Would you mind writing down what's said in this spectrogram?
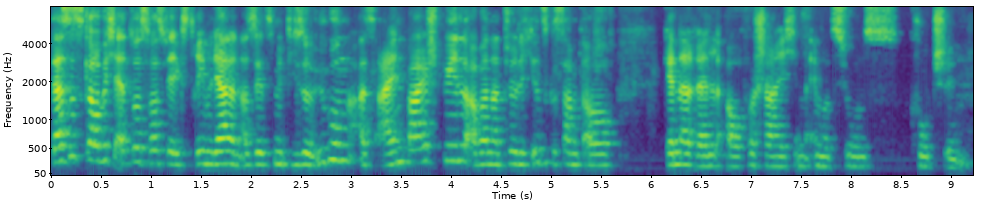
das ist, glaube ich, etwas, was wir extrem lernen. Also jetzt mit dieser Übung als ein Beispiel, aber natürlich insgesamt auch generell auch wahrscheinlich im Emotionscoaching.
